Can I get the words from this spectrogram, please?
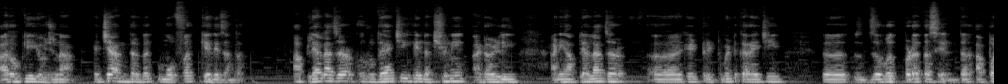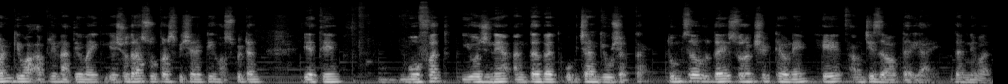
आरोग्य योजना याच्या अंतर्गत मोफत केले जातात. आपल्याला जर हृदयाची हे लक्षणे आढळली आणि आपल्याला जर हे ट्रीटमेंट करायची जरूरत पडत असेल तर आपण किंवा आपले नातेवाईक यशोधरा सुपर स्पेशालिटी हॉस्पिटल येथे मोफत योजनेअंतर्गत उपचार घेऊ शकता. तुमचं हृदय सुरक्षित ठेवणे हे आमची जबाबदारी आहे. धन्यवाद.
